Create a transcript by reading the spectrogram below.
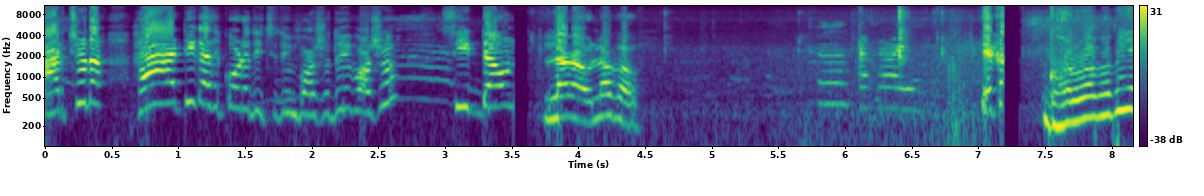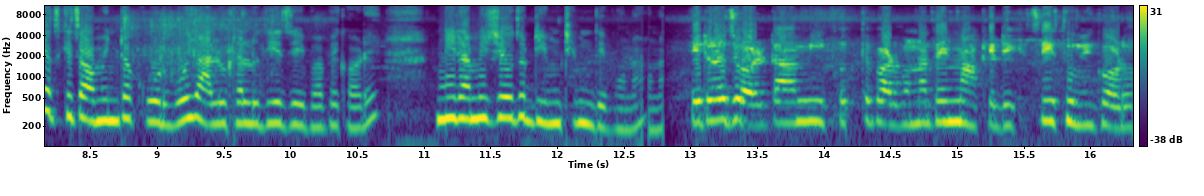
পারছ না? হ্যাঁ ঠিক আছে করে দিচ্ছি তুমি বসো তুমি বসো। সিট ডাউন লাগাও লাগাও। ঘরোয়াভাবেই আজকে চাউমিনটা করবোই আলু টালু দিয়ে যেভাবে করে। নিরামিষ যেহেতু ডিম টিম দেবো না। এটার জলটা আমি ই করতে পারব না তাই মাকে ডেকেছি তুমি করো।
